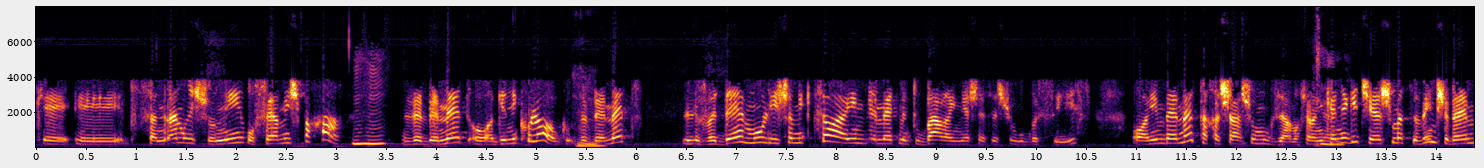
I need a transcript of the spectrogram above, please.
כסנן ראשוני רופא המשפחה, mm-hmm. ובאמת, או הגניקולוג, mm-hmm. ובאמת לוודא מול איש המקצוע האם באמת מדובר, האם יש איזשהו בסיס. או האם באמת החשש הוא מוגזם. עכשיו, כן. אני כן אגיד שיש מצבים שבהם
